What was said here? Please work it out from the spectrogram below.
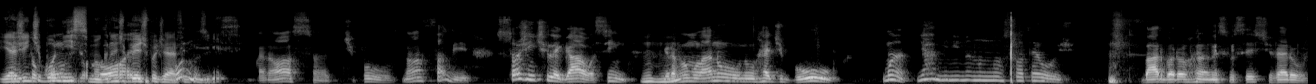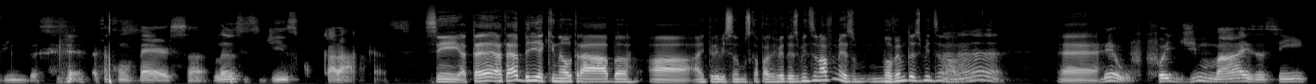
E a gente boníssima. Um grande beijo pro Jeff. Boníssima, nossa, tipo, nossa, sabe? Só gente legal, assim. Uhum. Gravamos lá no, no Red Bull. Mano, e a menina não lançou até hoje. Bárbara Ohana, se você estiver ouvindo essa conversa, lance esse disco, caracas. Sim, até, até abri aqui na outra aba a, a entrevista da Música para Viver 2019 mesmo, em novembro de 2019. Ah, é. Meu, foi demais, assim.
